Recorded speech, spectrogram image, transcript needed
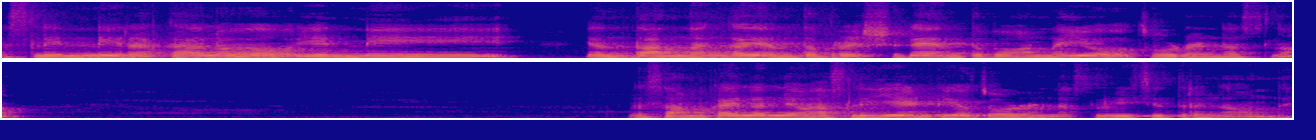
అసలు ఎన్ని రకాలు ఎన్ని ఎంత అందంగా ఎంత ఫ్రెష్గా ఎంత బాగున్నాయో చూడండి అసలు. సమకాయలలో అసలు ఏంటియో చూడండి అసలు విచిత్రంగా ఉంది.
